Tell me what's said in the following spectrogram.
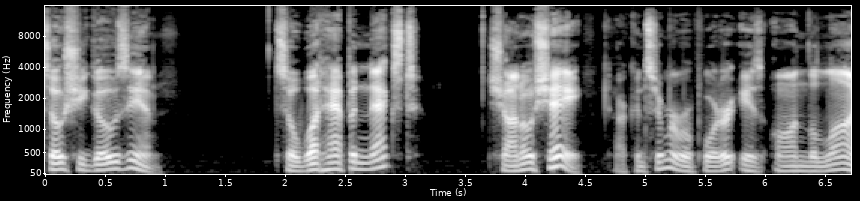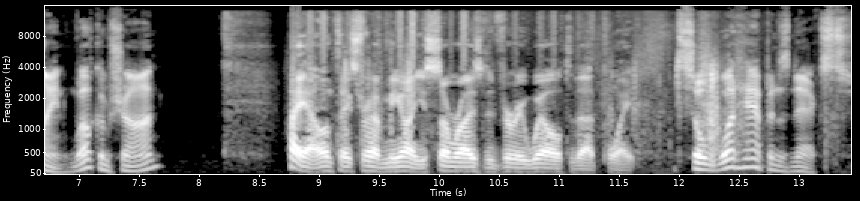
So she goes in. So what happened next? Sean O'Shea, our consumer reporter, is on the line. Welcome, Sean. Hi, Alan. Thanks for having me on. You summarized it very well to that point. So what happens next?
